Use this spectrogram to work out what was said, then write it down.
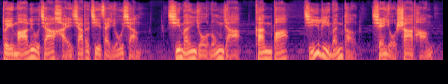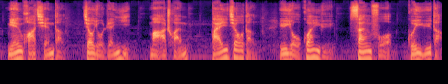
对马六甲海峡的记载尤详。其门有龙牙、干巴、吉利门等，前有砂塘、棉花钱等，交有仁义、马船、白礁等，与有关羽、三佛、鬼屿等。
